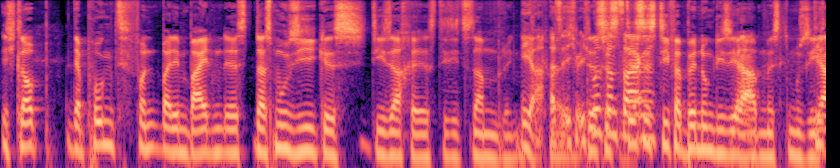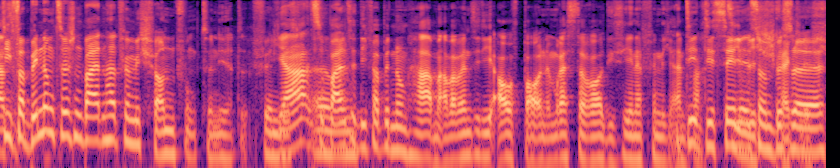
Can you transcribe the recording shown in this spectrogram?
ich glaube, der Punkt von bei den beiden ist, dass Musik ist die Sache ist, die sie zusammenbringt. Ja, also ich- ich das muss schon ist, Das sagen- ist die Verbindung, die sie Ja. haben, ist die Musik. Die, Ja, die Verbindung zwischen beiden hat für mich schon funktioniert, finde Ja, ich. sobald Ähm, sie die Verbindung haben, aber wenn sie die aufbauen im Restaurant, die Szene finde ich einfach die, die Szene ist so ein bisschen,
